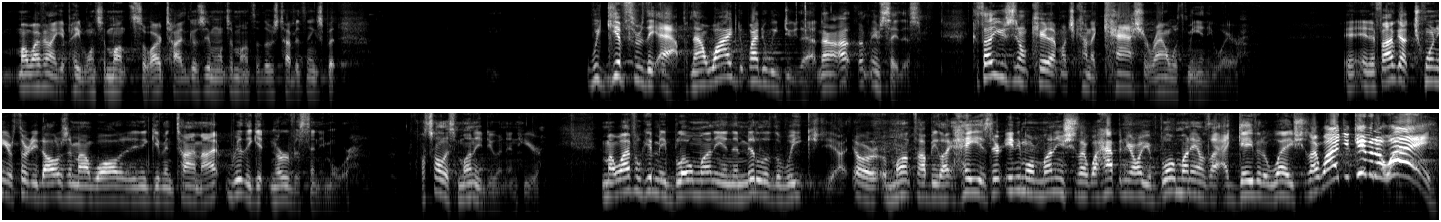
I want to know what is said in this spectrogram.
my wife and I get paid once a month, so our tithe goes in once a month of those type of things. But we give through the app. Now, why, why do we do that? Now, let me say this because I usually don't carry that much kind of cash around with me anywhere. And if I've got 20 or $30 in my wallet at any given time, I really get nervous anymore. What's all this money doing in here? And my wife will give me blow money in the middle of the week uh, or a month. I'll be like, hey, is there any more money? And she's like, what happened to all your blow money? I was like, I gave it away. She's like, why'd you give it away?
